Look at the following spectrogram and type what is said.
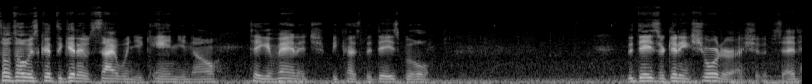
So it's always good to get outside when you can, you know. Take advantage because the days will the days are getting shorter, I should have said.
